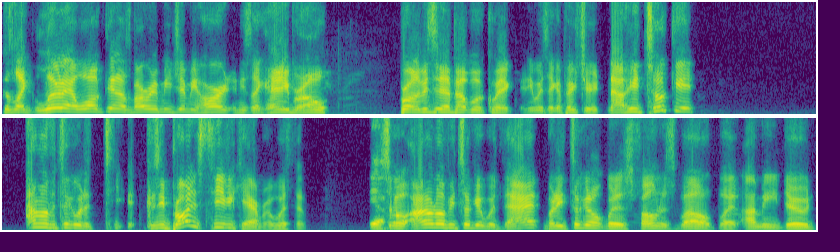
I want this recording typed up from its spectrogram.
Cause like literally, I walked in, I was about ready to meet Jimmy Hart, and he's like, "Hey, bro, bro, let me see that belt real quick." And he would take a picture. Now he took it. I don't know if he took it with a t because he brought his TV camera with him. Yeah. So I don't know if he took it with that, but he took it with his phone as well. But I mean, dude,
